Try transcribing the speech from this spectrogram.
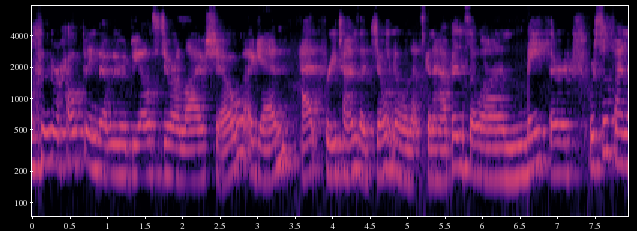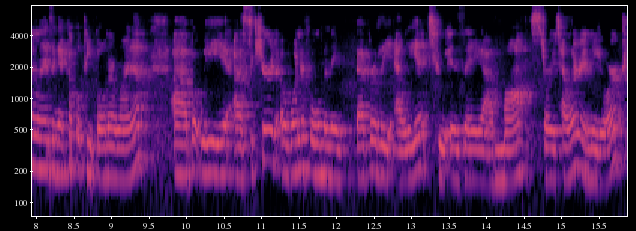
we were hoping that we would be able to do our live show again at Free Times. I don't know when that's going to happen. So on May 3rd, we're still finalizing a couple people in our lineup, uh, but we uh, secured a wonderful woman named Beverly Elliott, who is a uh, moth storyteller in New York.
